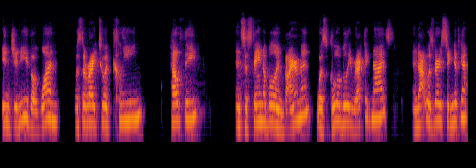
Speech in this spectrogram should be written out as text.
in Geneva. One was the right to a clean, healthy, and sustainable environment was globally recognized, and that was very significant,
